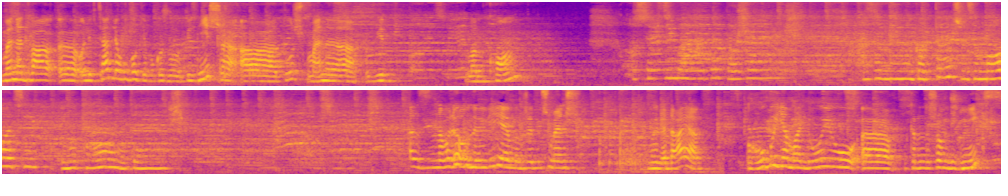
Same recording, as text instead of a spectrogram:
У мене два е, олівця для губок, я покажу пізніше, а туш в мене від Lancome. За ними картинче з емоцій, і тебе теж. З намальованими віями вже більш-менш виглядає. Губи я малюю е, карандашом від NYX.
